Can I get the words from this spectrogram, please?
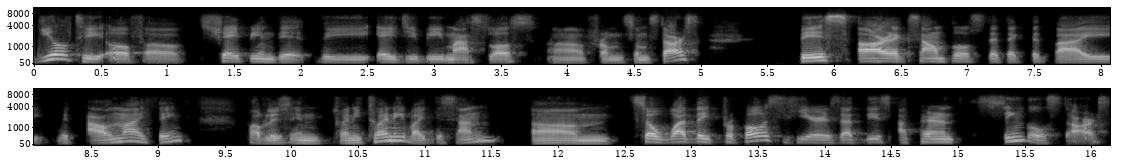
guilty of uh, shaping the, the AGB mass loss uh, from some stars. These are examples detected by with ALMA, I think, published in 2020 by Decin. Um, so what they propose here is that these apparent single stars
